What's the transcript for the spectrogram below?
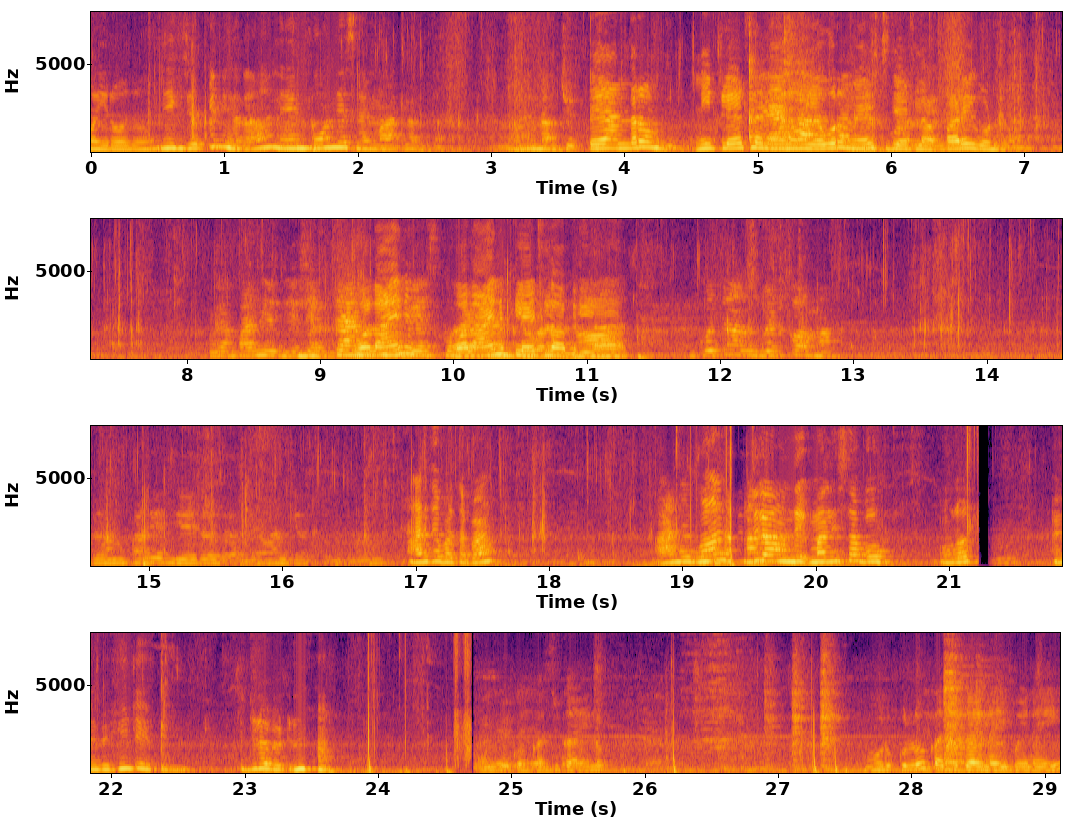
తింటున్నమ్మా ఈరోజు. నీకు చెప్పింది కదా నేను ఫోన్ చేసి నేను మాట్లాడతా. నువ్వు నాకు చెప్పి. ఏ అందరం నీ ప్లేట్లో నేను ఎవరు వేస్ట్ చేయట్లా? పరేయకూడదు వాళ్ళ ఆయన వాళ్ళ ఆయన ప్లేట్లో ఆ పిల్ల. ఫోన్ ఫ్రిడ్జ్లో ఉంది. మళ్ళీ సాబు హీట్ అయిపోయింది. ఫ్రిడ్జ్లో పెట్టున్నా ఇంకో కజ్జికాయలు. మురుకులు కజ్జికాయలు అయిపోయినాయి.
